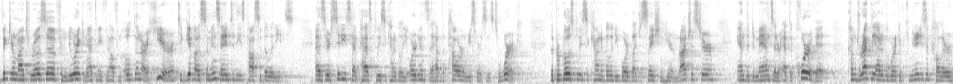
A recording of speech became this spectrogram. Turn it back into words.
Victor Monterosa from Newark and Anthony Finnell from Oakland are here to give us some insight into these possibilities, as their cities have passed police accountability ordinance that have the power and resources to work. The proposed Police Accountability Board legislation here in Rochester and the demands that are at the core of it come directly out of the work of communities of color,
